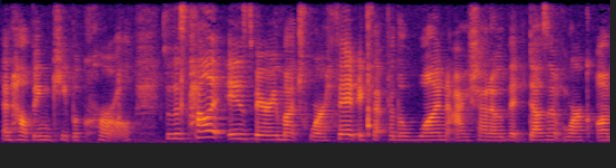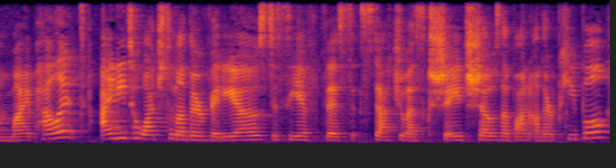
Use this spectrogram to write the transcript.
and helping keep a curl. So this palette is very much worth it except for the one eyeshadow that doesn't work on my palette. I need to watch some other videos to see if this statuesque shade shows up on other people,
